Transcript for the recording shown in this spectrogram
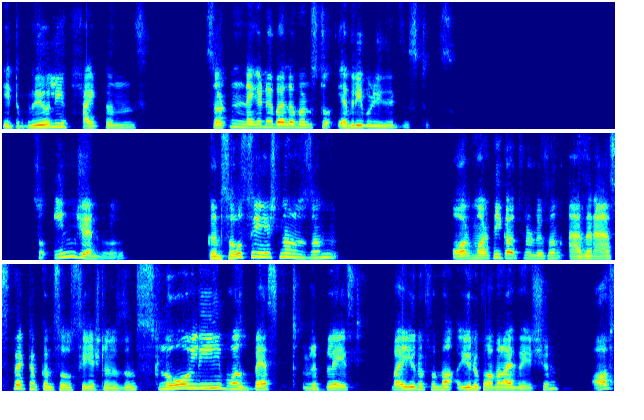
it really heightens certain negative elements to everybody's existence. So in general consociationalism or multiculturalism as an aspect of consociationalism slowly was best replaced by uniform, uniformalization of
